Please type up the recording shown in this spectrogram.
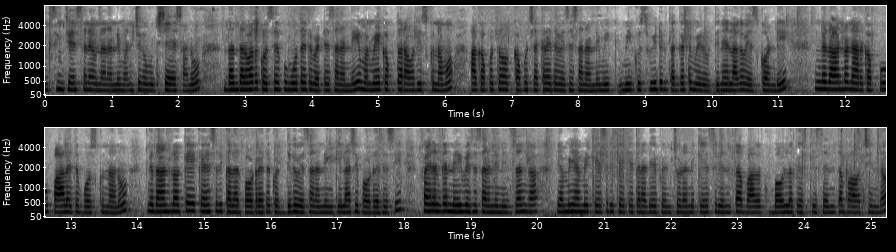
మిక్సింగ్ చేస్తూనే ఉన్నానండి. మంచిగా మిక్స్ చేసాను దాని తర్వాత కొద్దిసేపు మూత అయితే పెట్టేశానండి. మనం ఏ కప్తో రవ్వ తీసుకున్నామో ఆ కప్పుతో ఒక కప్పు చక్కెర అయితే వేసేసానండి మీకు మీకు స్వీట్కి తగ్గట్టు మీరు తినేలాగా వేసుకోండి. ఇంకా దాంట్లో అర కప్పు పాలు అయితే పోసుకున్నాను. ఇంకా దాంట్లోకే కేసరి కలర్ పౌడర్ అయితే కొద్దిగా వేసానండి ఇంక ఇలాచీ పౌడర్ వేసేసి ఫైనల్గా నెయ్యి వేసేసానండి నిజంగా యమ్మి యమ్మి కేసరి కేక్ అయితే రెడీ అయిపోయింది. చూడండి కేసరి ఎంత బాగా బౌల్లోకి వేసి తీస్తే ఎంత బాగా వచ్చిందో.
